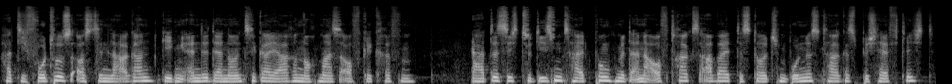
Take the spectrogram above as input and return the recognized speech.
hat die Fotos aus den Lagern gegen Ende der 90er Jahre nochmals aufgegriffen. Er hatte sich zu diesem Zeitpunkt mit einer Auftragsarbeit des Deutschen Bundestages beschäftigt.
